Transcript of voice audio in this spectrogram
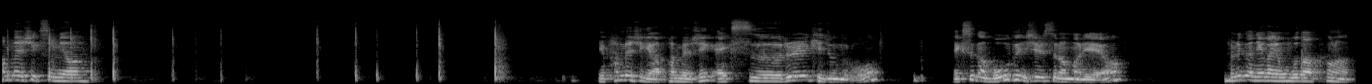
판별식 쓰면 이게 판별식이야 판별식 x를 기준으로 x가 모든 실수란 말이에요. 그러니까 얘가 0보다 크거나.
